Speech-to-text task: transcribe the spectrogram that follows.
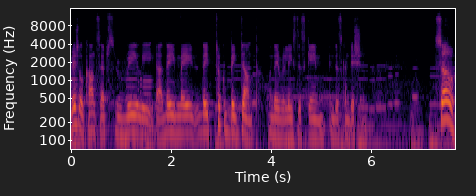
Visual Concepts really uh, they made they took a big dump when they released this game in this condition. So,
